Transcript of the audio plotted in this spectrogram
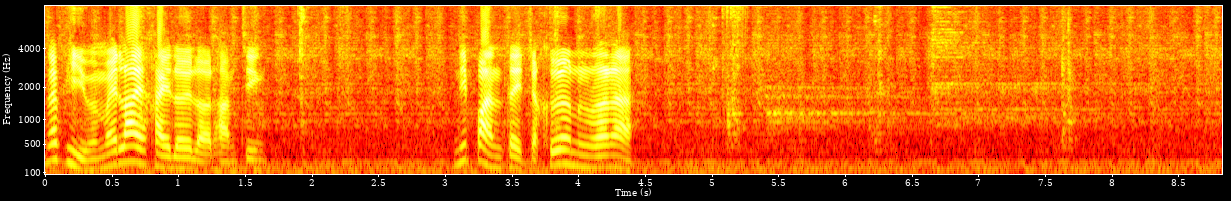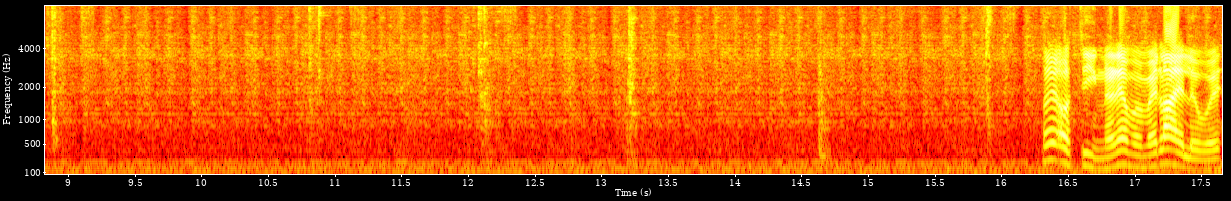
แล้วผีมันไม่ไล่ใครเลยเหรอถามจริง นี่ปั่นเสร็จจากเครื่องนึงแล้วนะ เฮ้ย เอาจริงนะเนี่ยมันไม่ไล่เลยเว้ย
